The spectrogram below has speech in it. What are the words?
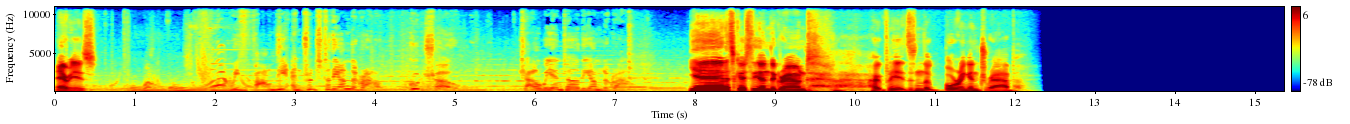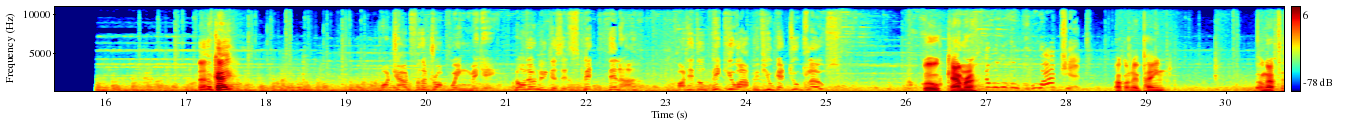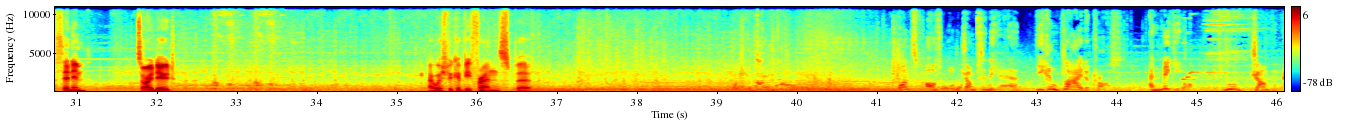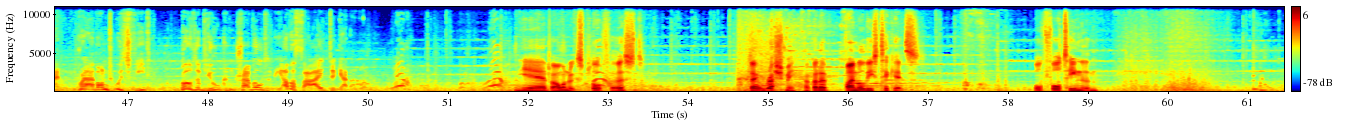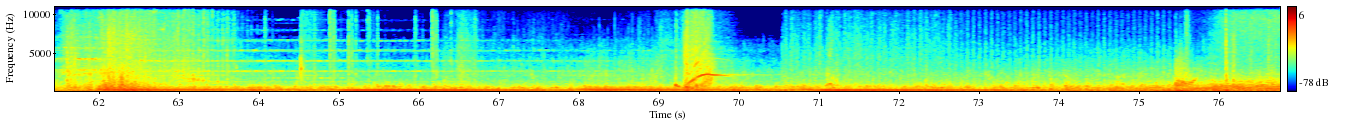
There he is. We found the entrance to the underground. Good show. Shall we enter the underground? Yeah, let's go to the underground. Hopefully it doesn't look boring and drab. Okay. Watch out for the drop wing, Mickey. Not only does it spit thinner, but it'll pick you up if you get too close. Whoa, camera. Watch it. I've got no paint. I'm gonna have to thin him. Sorry, dude. I wish we could be friends, but Once Oswald jumps in the air, he can glide across. And Mickey, if you jump and grab onto his feet, both of you can travel to the other side together. yeah, but I want to explore first. Don't rush me. I've got to find all these tickets. All 14 of them.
